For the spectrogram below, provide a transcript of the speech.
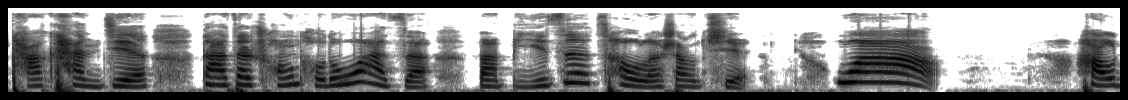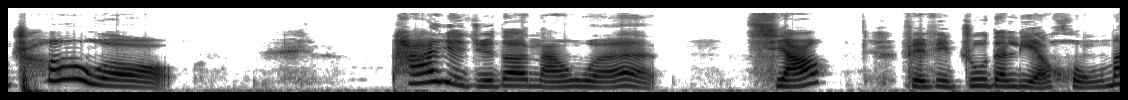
他看见搭在床头的袜子，把鼻子凑了上去。哇，好臭哦！他也觉得难闻。瞧。菲菲猪的脸红了，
